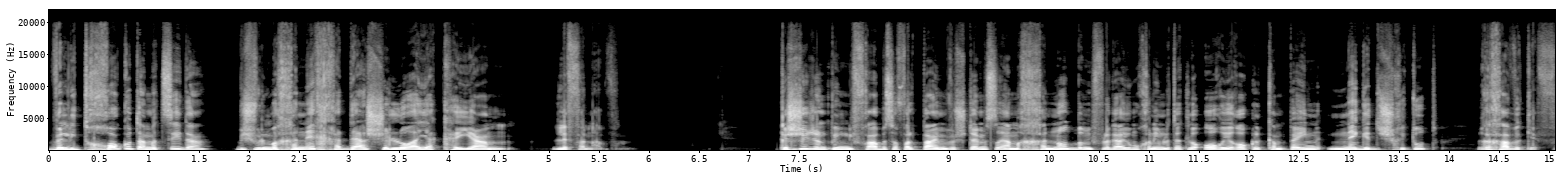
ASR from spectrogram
ולדחוק אותם הצידה בשביל מחנה חדש שלא היה קיים לפניו. כששי ג'נפינג נבחר בסוף 2012, המחנות במפלגה היו מוכנים לתת לו אור ירוק לקמפיין נגד שחיתות רחב היקף.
